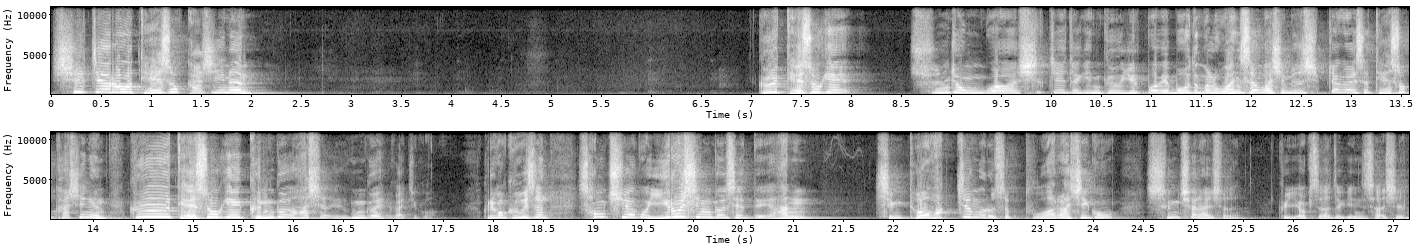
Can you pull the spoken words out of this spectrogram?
실제로 대속하시는 그 대속의 순종과 실제적인 그 율법의 모든 걸 완성하시면서 십자가에서 대속하시는 그 대속에 근거하셔, 근거해가지고, 그리고 그것을 성취하고 이루신 것에 대한 더 확증으로서 부활하시고 승천하셔서 그 역사적인 사실,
